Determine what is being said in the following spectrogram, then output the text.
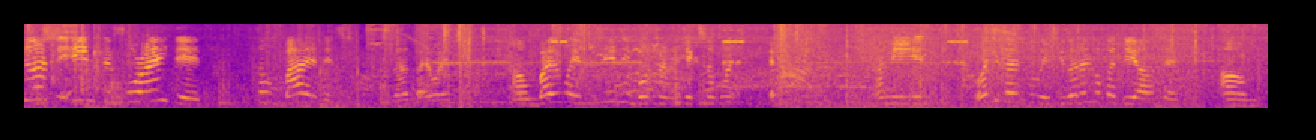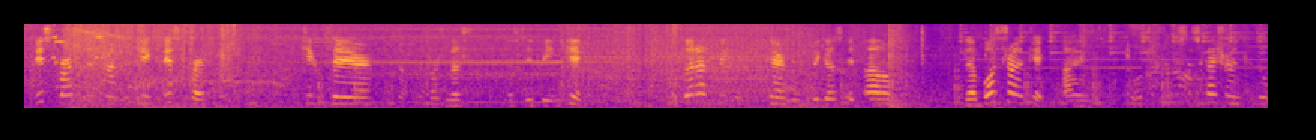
got in before I did. How bad it is. That by the way. Um, by the way, if you see the bot trying to kick someone, I mean, what you gotta do is you gotta look at the uh, thing. Um, this person is trying to kick this person. Kick player, no, the person that's, that's being kicked. You gotta be careful because it um the boss trying to kick. I what's this guy trying to do?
